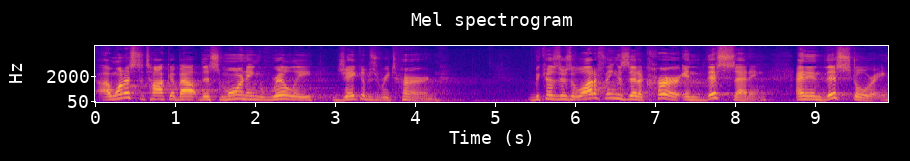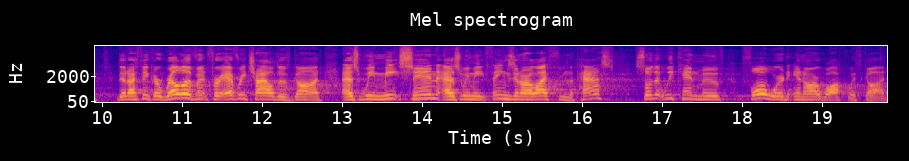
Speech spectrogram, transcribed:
I want us to talk about this morning really Jacob's return. Because there's a lot of things that occur in this setting and in this story that I think are relevant for every child of God as we meet sin, as we meet things in our life from the past, so that we can move forward in our walk with God.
